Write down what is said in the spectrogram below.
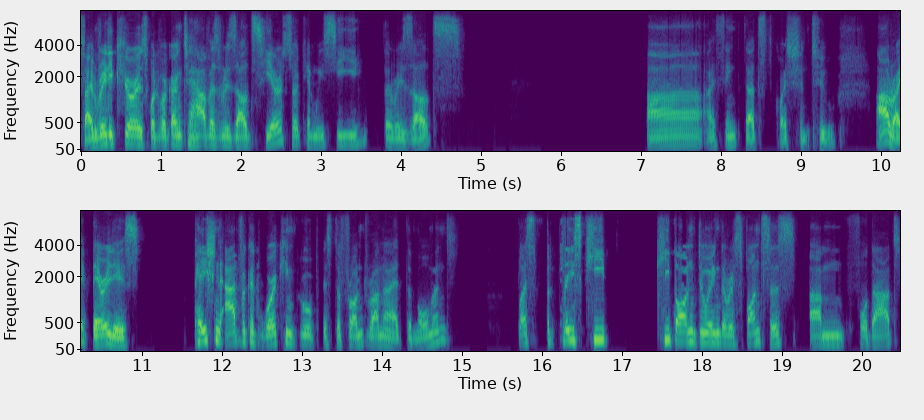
So I'm really curious what we're going to have as results here. So can we see the results? Uh, I think that's question two. All right, there it is. Patient Advocate Working Group is the front runner at the moment. Plus, but please keep keep on doing the responses um, for that.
